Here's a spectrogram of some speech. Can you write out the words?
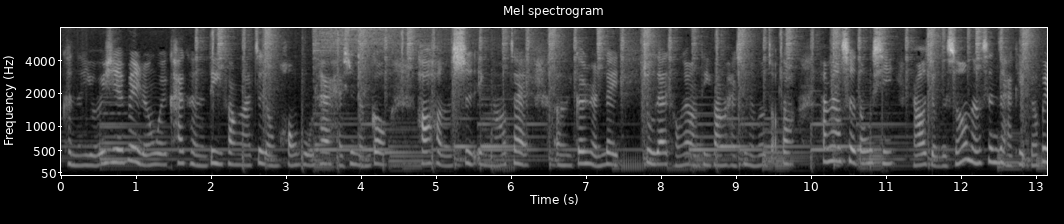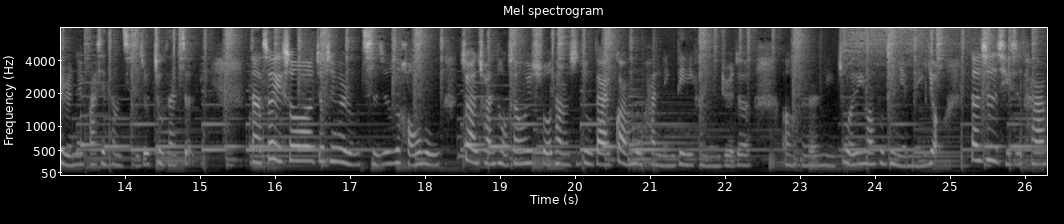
可能有一些被人为开垦的地方啊，这种红狐它还是能够好好的适应，然后在呃跟人类住在同样的地方，还是能够找到他们要吃的东西。然后有的时候呢，甚至还可以不要被人类发现，他们其实就住在这里。那所以说，就是因为如此，就是红狐虽然传统上会说他们是住在灌木和林地，你可能觉得，呃，可能你住的地方附近也没有，但是其实它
